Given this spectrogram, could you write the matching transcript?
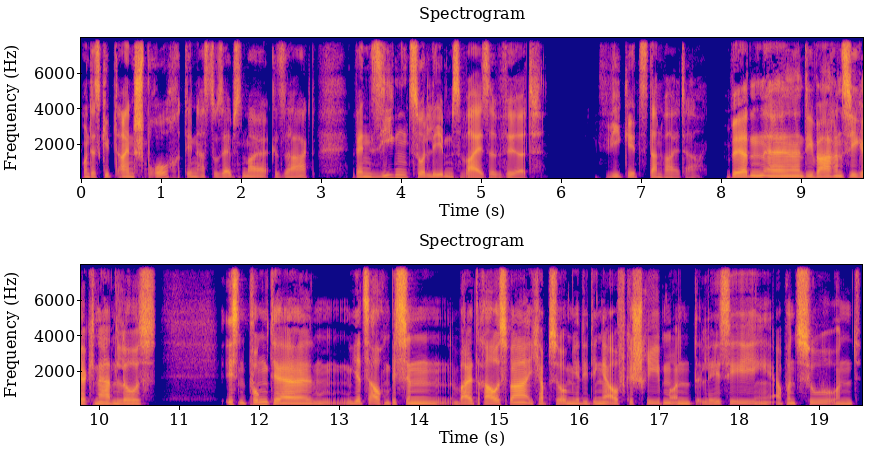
Und es gibt einen Spruch, den hast du selbst mal gesagt, wenn Siegen zur Lebensweise wird, wie geht's dann weiter? Werden äh, die wahren Sieger gnadenlos? Ist ein Punkt, der jetzt auch ein bisschen weit raus war. Ich habe so mir die Dinge aufgeschrieben und lese sie ab und zu und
